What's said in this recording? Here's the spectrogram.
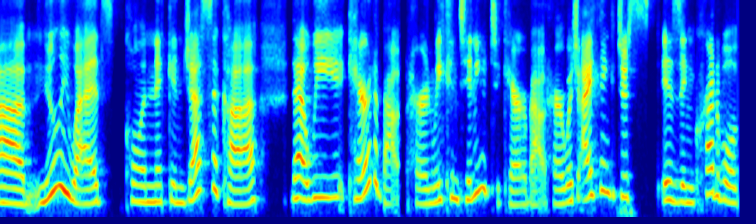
um, newlyweds, colon, Nick, and Jessica, that we cared about her and we continued to care about her, which I think just is incredible.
